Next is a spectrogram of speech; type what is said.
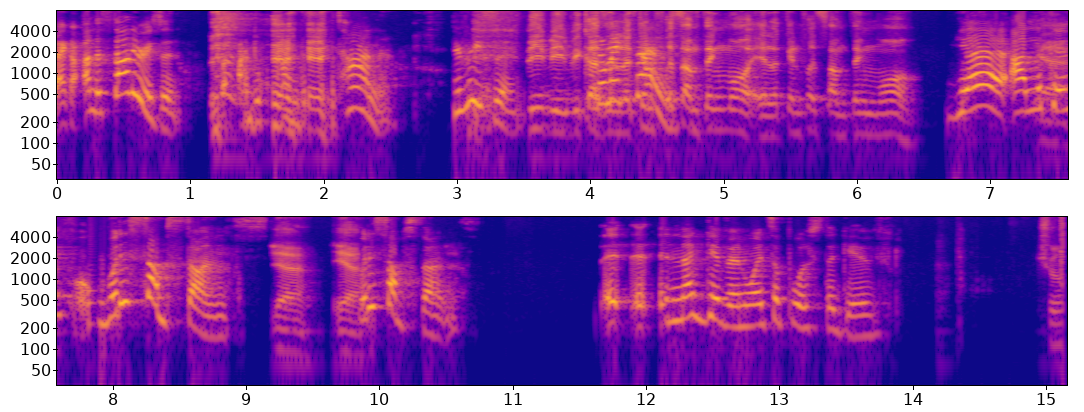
Like I understand the reason, but I don't understand the reason. Be- be- because you're looking for something more. You're looking for something more. Yeah, I'm looking Yeah. for what is substance? Yeah, yeah. What is substance? It, it, it's not giving what it's supposed to give. True.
